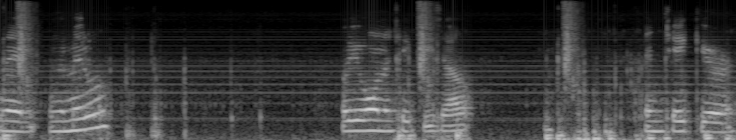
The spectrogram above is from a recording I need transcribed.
then in the middle, well you want to take these out? And take your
